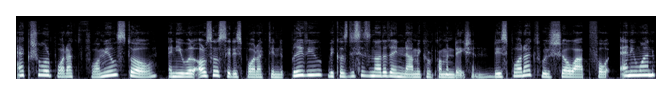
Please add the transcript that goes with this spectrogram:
actual product from your store and you will also see this product in the preview because this is not a dynamic recommendation. This product will show up for anyone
